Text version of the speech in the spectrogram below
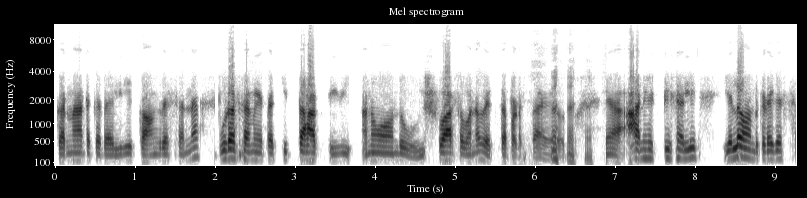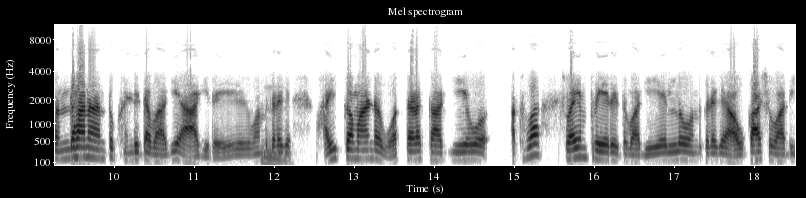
ಕರ್ನಾಟಕದಲ್ಲಿ ಕಾಂಗ್ರೆಸ್ ಅನ್ನ ಬುಡ ಸಮೇತ ಕಿತ್ತ ಹಾಕ್ತೀವಿ ಅನ್ನೋ ಒಂದು ವಿಶ್ವಾಸವನ್ನ ವ್ಯಕ್ತಪಡಿಸ್ತಾ ಇರೋದು. ಆ ನಿಟ್ಟಿನಲ್ಲಿ ಎಲ್ಲ ಒಂದ್ ಕಡೆಗೆ ಸಂಧಾನ ಅಂತೂ ಖಂಡಿತವಾಗಿ ಆಗಿದೆ. ಒಂದ್. ಕಡೆಗೆ ಹೈಕಮಾಂಡ್ ಒತ್ತಡಕ್ಕಾಗಿಯೋ ಅಥವಾ ಸ್ವಯಂ ಪ್ರೇರಿತವಾಗಿ ಎಲ್ಲೋ ಒಂದ್ ಕಡೆಗೆ ಅವಕಾಶವಾದಿ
